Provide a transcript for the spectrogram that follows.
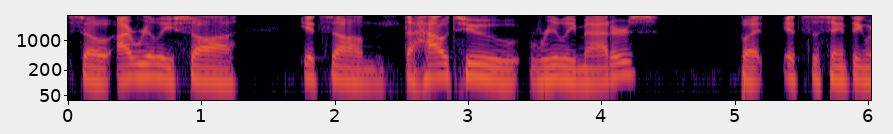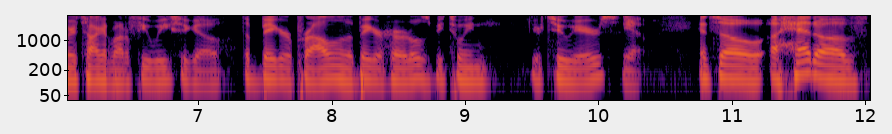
so I really saw it's um, the how to really matters, but it's the same thing we were talking about a few weeks ago. The bigger problem, the bigger hurdles between your two ears. Yeah. And so ahead of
